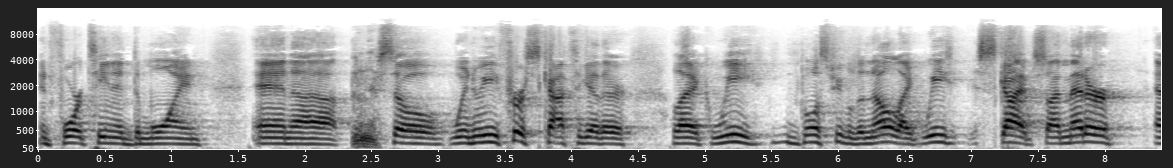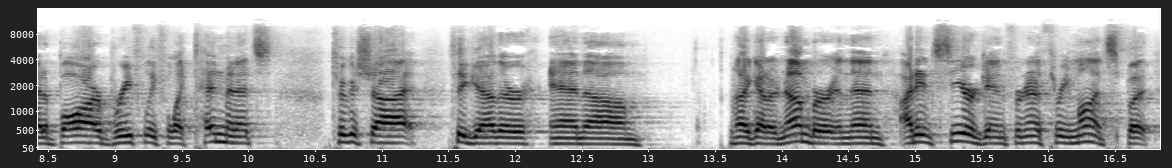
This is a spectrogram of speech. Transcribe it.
2014 in Des Moines. And uh, so when we first got together, like we, most people to know, like we Skyped. So I met her at a bar briefly for like 10 minutes, took a shot together, and um, I got her number. And then I didn't see her again for another three months. But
